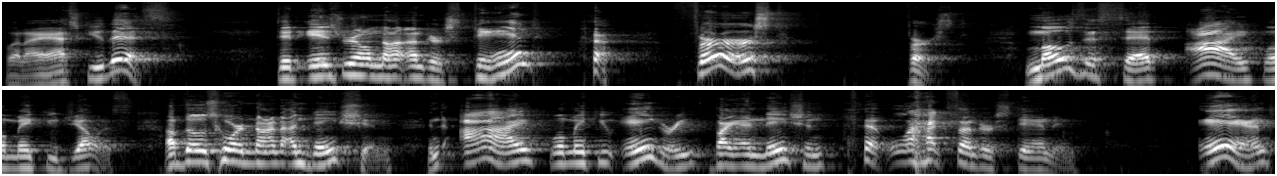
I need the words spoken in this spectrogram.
But I ask you this Did Israel not understand? first, first, Moses said, I will make you jealous of those who are not a nation, and I will make you angry by a nation that lacks understanding. And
